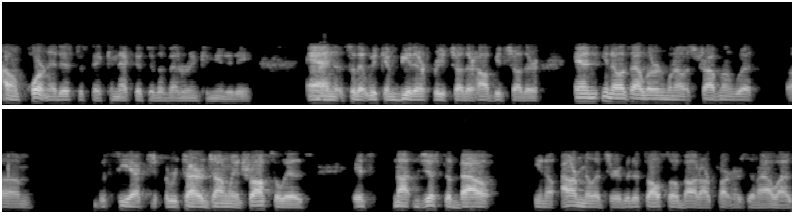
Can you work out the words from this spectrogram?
how important it is to stay connected to the veteran community, and so that we can be there for each other, help each other, and you know, as I learned when I was traveling with um, with SEAC retired John Wayne Troxell is it's not just about you know our military, but it's also about our partners and allies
